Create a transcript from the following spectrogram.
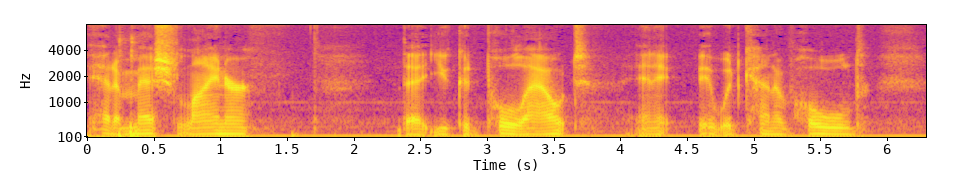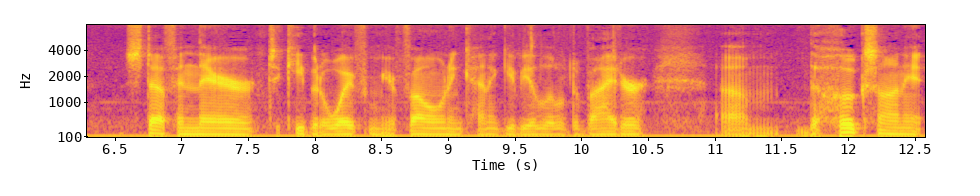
it had a mesh liner that you could pull out, and it it would kind of hold stuff in there to keep it away from your phone and kind of give you a little divider. Um, the hooks on it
